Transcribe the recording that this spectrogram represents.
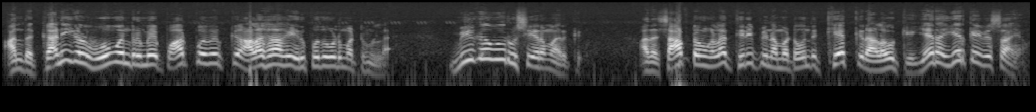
அந்த கனிகள் ஒவ்வொன்றுமே பார்ப்பதற்கு அழகாக இருப்பதோடு மட்டுமில்லை மிகவும் ருசிகரமாக இருக்குது அதை சாப்பிட்டவங்களாம் திருப்பி நம்மகிட்ட வந்து கேட்குற அளவுக்கு ஏன்னா இயற்கை விவசாயம்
